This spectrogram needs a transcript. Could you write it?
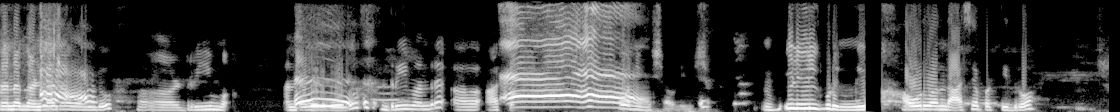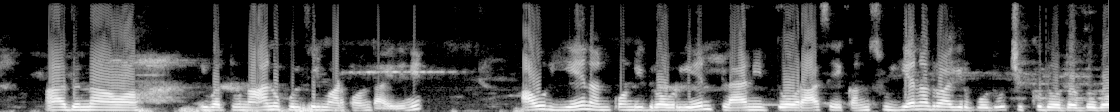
ನನ್ನ ಗಂಡನ ಒಂದು ಡ್ರೀಮ್ ಅಂತ ಹೇಳ್ಬೋದು. ಡ್ರೀಮ್ ಅಂದ್ರೆ ಆಸೆ. ಓ, ನಿಮಿಷ, ಒಂದ್ ನಿಮಿಷ. ಇಲ್ಲಿ ಇಳಿ ಇಳ್ದ್ಬಿಡು ಅವ್ರು ಒಂದ್ ಆಸೆ ಪಟ್ಟಿದ್ರು. ಅದನ್ನ ಇವತ್ತು ನಾನು ಫುಲ್ಫಿಲ್ ಮಾಡ್ಕೊಂತ ಇದ್ದೀನಿ. ಅವ್ರು ಏನು ಅನ್ಕೊಂಡಿದ್ರು, ಅವ್ರು ಏನು ಪ್ಲ್ಯಾನ್ ಇತ್ತು, ಅವ್ರ ಆಸೆ, ಕನಸು ಏನಾದರೂ ಆಗಿರ್ಬೋದು, ಚಿಕ್ಕದೋ, ದೊಡ್ಡದೋ,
